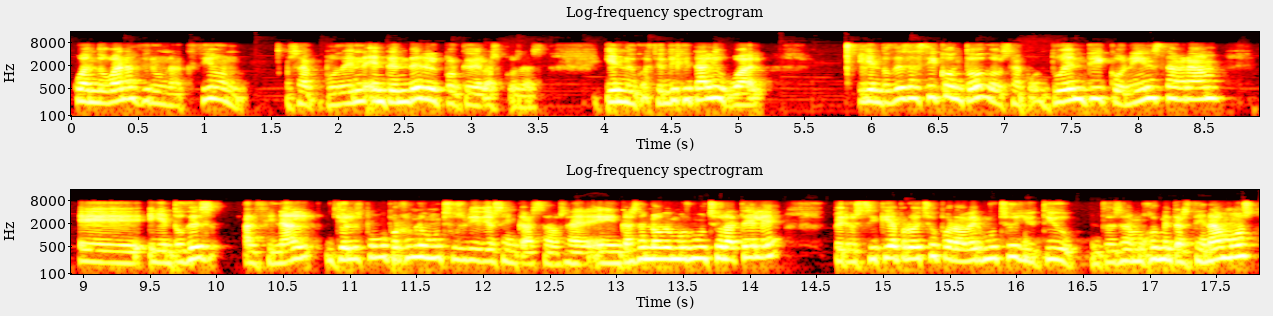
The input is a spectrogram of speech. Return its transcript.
cuando van a hacer una acción o sea, pueden entender el porqué de las cosas. Y en educación digital igual. Y entonces así con todo, o sea, con Twenty, con Instagram. Eh, y entonces al final yo les pongo, por ejemplo, muchos vídeos en casa. O sea, en casa no vemos mucho la tele, pero sí que aprovecho para ver mucho YouTube. Entonces a lo mejor mientras cenamos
